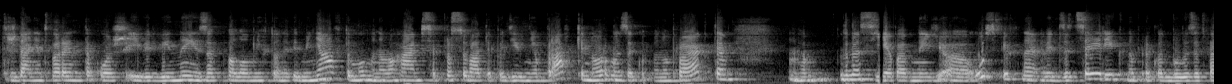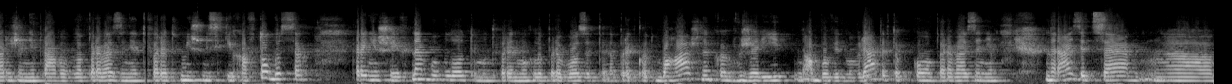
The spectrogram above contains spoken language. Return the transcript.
Страждання тварин також і від війни і загалом ніхто не відміняв. Тому ми намагаємося просувати подібні правки, норми, законопроекти. В нас є певний е, успіх навіть за цей рік. Наприклад, були затверджені правила перевезення тварин в міжміських автобусах. Раніше їх не було, тому тварин могли перевозити, наприклад, в багажниках в жарі або відмовляти в такому перевезенні. Наразі це е,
